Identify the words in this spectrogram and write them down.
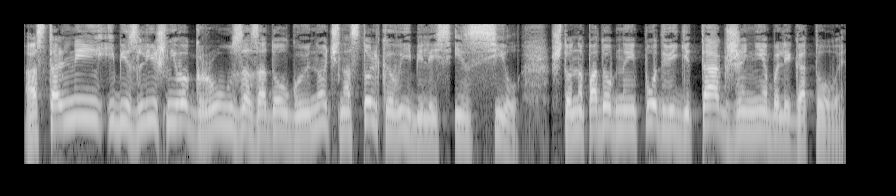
Остальные и без лишнего груза за долгую ночь настолько выбились из сил, что на подобные подвиги также не были готовы.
